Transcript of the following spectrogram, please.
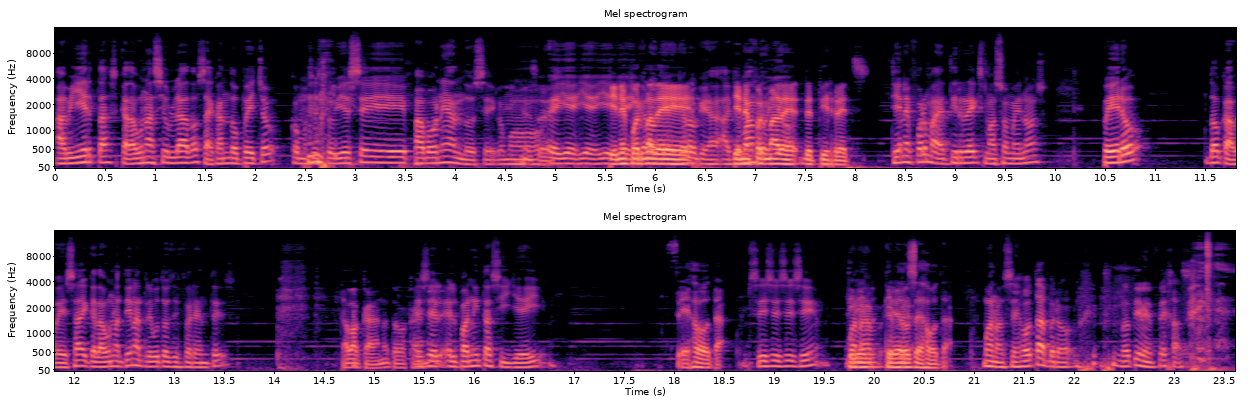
abiertas, cada una hacia un lado, sacando pecho, como si estuviese pavoneándose, como... Eso es. "Ey, ey, ey, ey, Tiene ey, forma que- de. que tiene forma yo". de, de T-Rex. Tiene forma de T-Rex más o menos, pero dos cabezas y cada una tiene atributos diferentes. Está bacano, está bacano. Es el, el panita CJ. CJ. Sí, sí, sí, sí. Tiene, Bueno, tiene eh, dos CJ. bueno, CJ, pero no tiene cejas.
